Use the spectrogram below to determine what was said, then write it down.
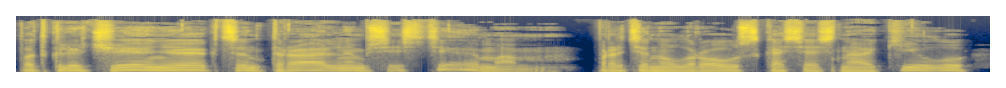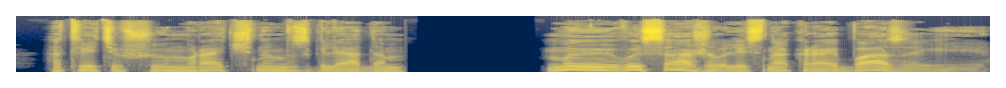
«Подключение к центральным системам», — протянул Роуз, косясь на Акилу, ответившую мрачным взглядом. «Мы высаживались на край базы и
